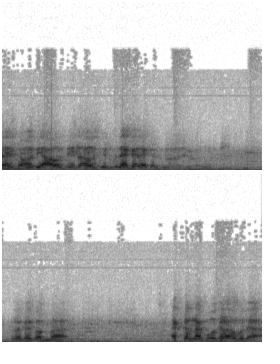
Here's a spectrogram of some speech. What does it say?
નહીં તો હજી આવો છે આવો છે બધા કર્યા કરશે વગર કામના અક્કલના કોથળાઓ બધા.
